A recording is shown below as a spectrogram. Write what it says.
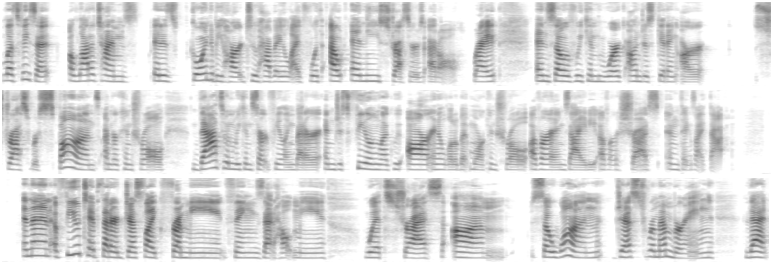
let's face it, a lot of times it is going to be hard to have a life without any stressors at all, right? And so if we can work on just getting our stress response under control, that's when we can start feeling better and just feeling like we are in a little bit more control of our anxiety, of our stress, and things like that. And then a few tips that are just like from me, things that help me with stress. Um so one, just remembering that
